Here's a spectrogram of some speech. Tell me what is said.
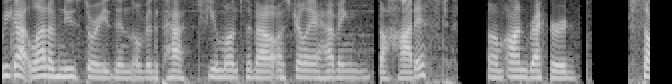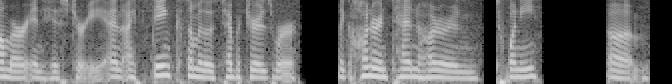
we got a lot of news stories in over the past few months about Australia having the hottest um, on record summer in history, and I think some of those temperatures were like 110, 120 um,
